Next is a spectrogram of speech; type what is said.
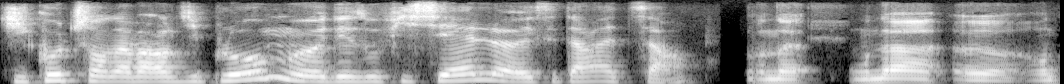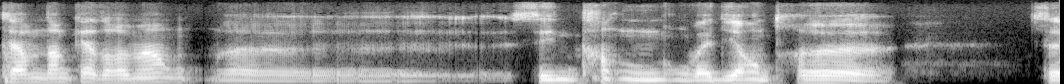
qui coachent sans avoir le diplôme, euh, des officiels, euh, etc., etc. On a, on a euh, en termes d'encadrement, euh, c'est une, on va dire entre, euh, ça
